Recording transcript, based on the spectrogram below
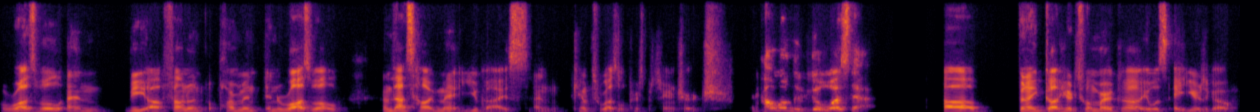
Roswell and we uh, found an apartment in Roswell, and that's how I met you guys and came to Roswell Presbyterian Church. How long ago was that? When I got here to America, it was eight years ago.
